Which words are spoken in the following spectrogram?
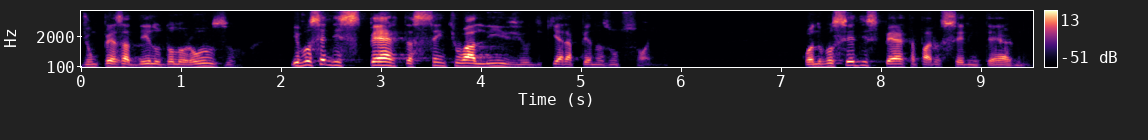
de um pesadelo doloroso, e você desperta, sente o alívio de que era apenas um sonho. Quando você desperta para o ser interno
